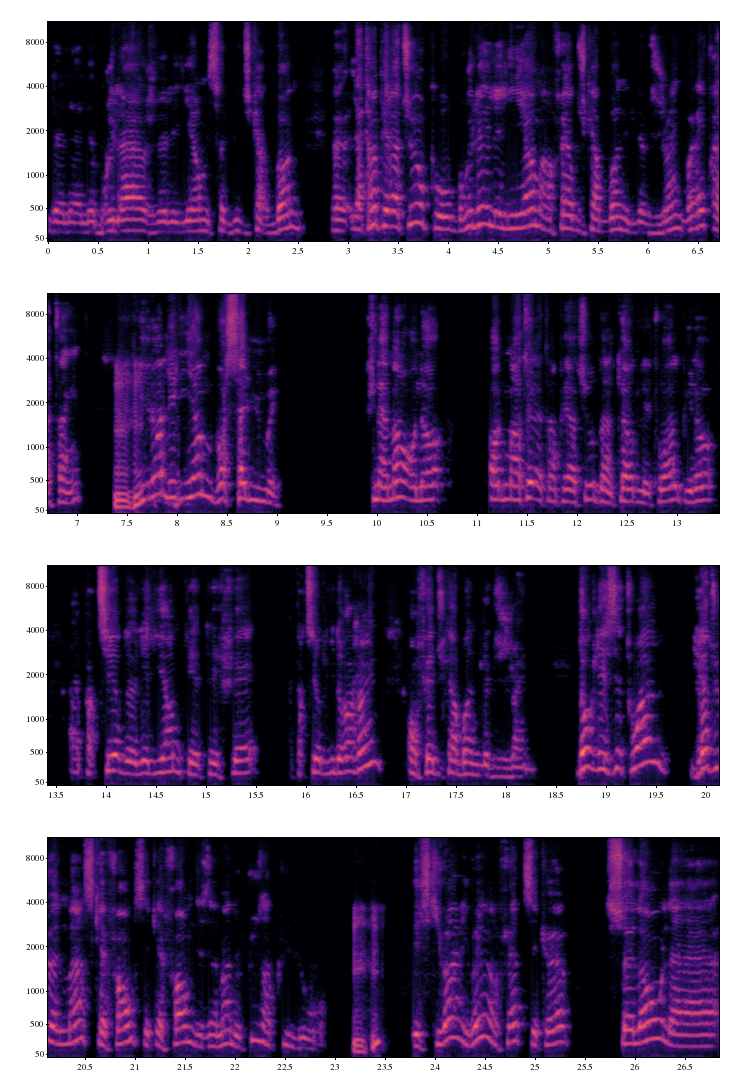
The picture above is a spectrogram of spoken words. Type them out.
le, brûlage de l'hélium et celui du carbone. Euh, la température pour brûler l'hélium, en faire du carbone et de l'oxygène, va être atteinte. Mm-hmm. Et là, l'hélium va s'allumer. Finalement, on a augmenté la température dans le cœur de l'étoile. Puis là, à partir de l'hélium qui a été fait à partir de l'hydrogène, on fait du carbone et de l'oxygène. Donc, les étoiles, graduellement, ce qu'elles font, c'est qu'elles forment des éléments de plus en plus lourds. Mm-hmm. Et ce qui va arriver, en fait, c'est que selon la,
